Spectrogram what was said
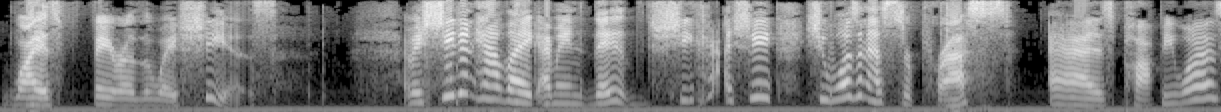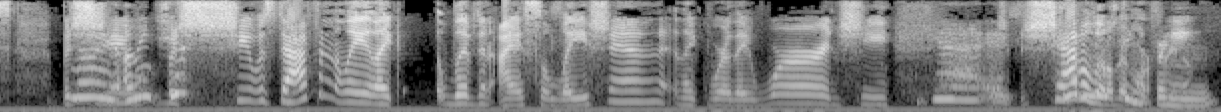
why is Feyre the way she is? I mean, she didn't have like. I mean, they she she she wasn't as suppressed as Poppy was, but No, she I mean, she but had- she was definitely like lived in isolation, like where they were, and she yeah she had a little bit more upbringing.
